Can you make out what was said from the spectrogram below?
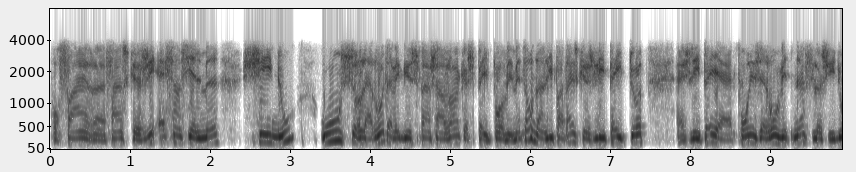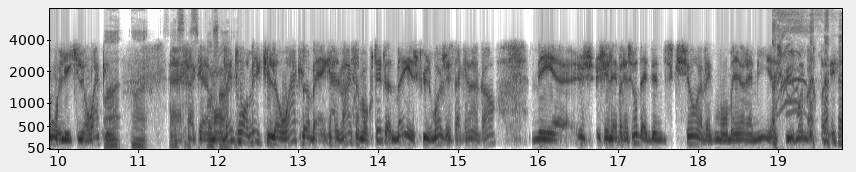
pour faire, faire ce que j'ai essentiellement chez nous ou sur la route avec des superchargeurs que je paye pas. Mais mettons dans l'hypothèse que je les paye toutes, euh, je les paye à 0.089 là, chez nous, les kilowatts. Là. Ouais, ouais. Euh, fait que mon 23 000 kilowatts, là, ben, calvaire, ça m'a coûté tout de bien, excuse-moi, j'ai sacré encore. Mais euh, j'ai l'impression d'être dans une discussion avec mon meilleur ami. Excuse-moi, Martin.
